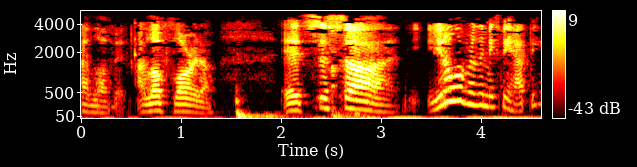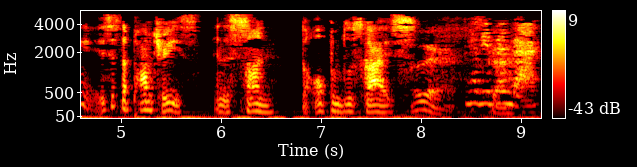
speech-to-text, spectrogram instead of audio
I love it. I love Florida. It's just, uh, you know what really makes me happy? It's just the palm trees and the sun, the open blue skies. Look at. Have you been back?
